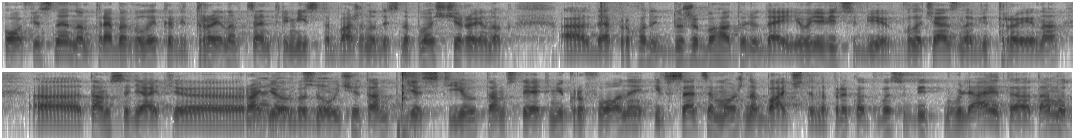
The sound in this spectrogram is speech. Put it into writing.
офісне, нам треба велика вітрина в центрі міста, бажано десь на площі ринок, е, де проходить дуже багато людей. І уявіть собі, величезна вітрина, е, там сидять е, радіоведучі, там є стіл, там стоять мікрофони, і все це можна бачити. Наприклад, ви собі гуляєте, а там от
